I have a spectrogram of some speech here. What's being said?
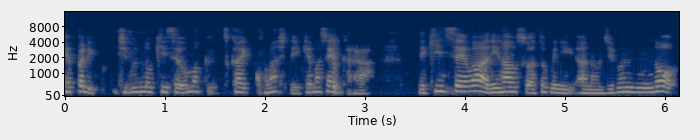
ー、やっぱり自分の金星をうまく使いこなしていけませんから、で金星は、ニハウスは特にあの自分の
